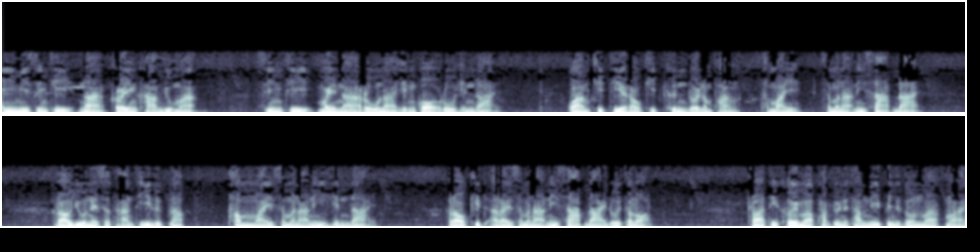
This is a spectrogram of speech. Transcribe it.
นี้มีสิ่งที่น่าเกรงขามอยู่มาก สิ่งที่ไม่น่ารู้น่าเห็นก็รู้เห็นได้ ความคิดที่เราคิดขึ้นโดยลำพังทำไมสมณะนี้ทราบได้ เราอยู่ในสถานที่ลึกลับทำไมสมณะนี้เห็นได้ เราคิดอะไรสมณะนี้ทราบได้โดยตลอด พระที่เคยมาพักอยู่ในถ้ำนี้เป็นจำนวนมากมาย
